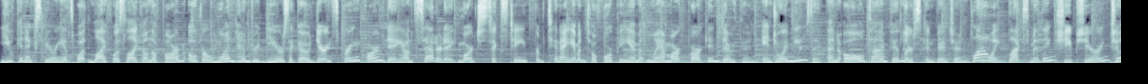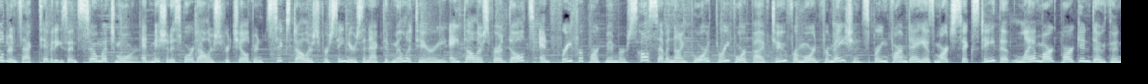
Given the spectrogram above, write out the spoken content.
You can experience what life was like on the farm over 100 years ago during Spring Farm Day on Saturday, March 16th from 10 a.m. until 4 p.m. at Landmark Park in Dothan. Enjoy music, an old time fiddlers convention, plowing, blacksmithing, sheep shearing, children's activities, and so much more. Admission is $4 for children, $6 for seniors and active military, $8 for adults, and free for park members. Call 794 3452 for more information. Spring Farm Day is March 16th at Landmark Park in Dothan.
